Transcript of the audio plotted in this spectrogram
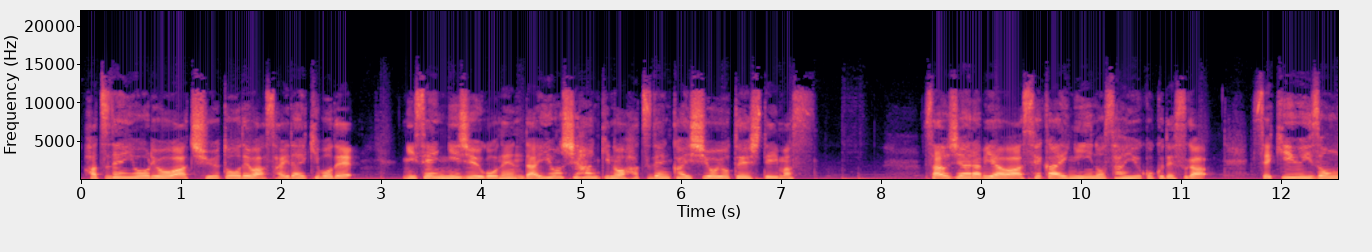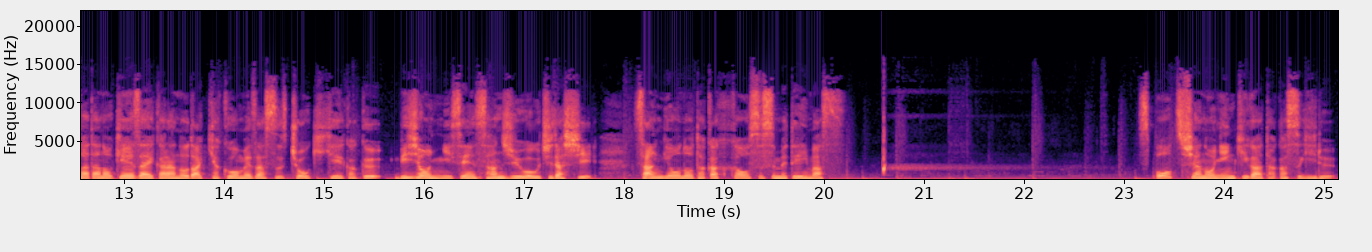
発電容量は中東では最大規模で2025年第4四半期の発電開始を予定しています。サウジアラビアは世界2位の産油国ですが、石油依存型の経済からの脱却を目指す長期計画ビジョン2030を打ち出し、産業の多角化を進めています。スポーツ車の人気が高すぎる。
